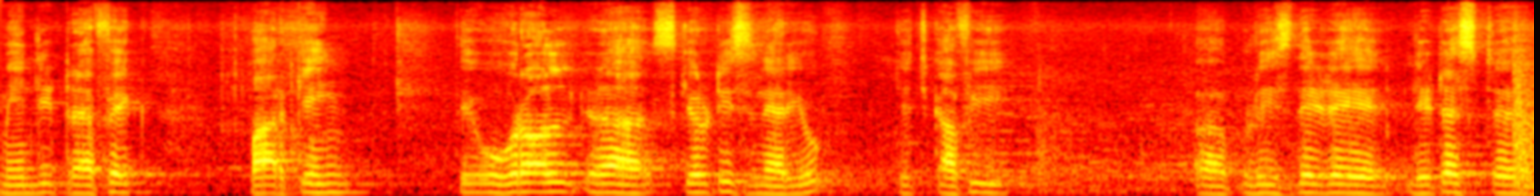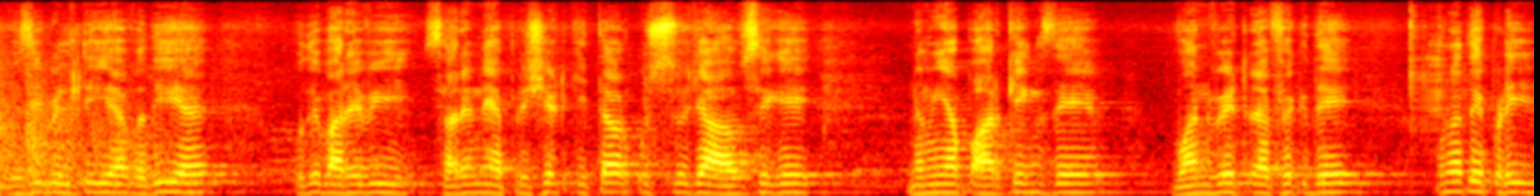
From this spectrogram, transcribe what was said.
ਮੇਨਲੀ ਟ੍ਰੈਫਿਕ ਪਾਰਕਿੰਗ ਤੇ ਓਵਰਆਲ ਜਿਹੜਾ ਸਿਕਿਉਰਿਟੀ ਸਿਨੈਰੀਓ ਜਿਸ 'ਚ ਕਾਫੀ ਪੁਲਿਸ ਦੇ ਜਿਹੜੇ ਲੇਟੈਸਟ ਵਿਜ਼ਿਬਿਲਟੀ ਹੈ, ਵਧੀ ਹੈ। ਉਹਦੇ ਬਾਰੇ ਵੀ ਸਾਰਿਆਂ ਨੇ ਐਪਰੀਸ਼ੀਏਟ ਕੀਤਾ ਔਰ ਕੁਝ ਸੁਝਾਅ ਸੀਗੇ ਨਵੀਆਂ ਪਾਰਕਿੰਗਸ ਦੇ ਵਨ ਵੇ ਟ੍ਰੈਫਿਕ ਦੇ, ਉਹਨਾਂ ਤੇ ਬੜੀ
